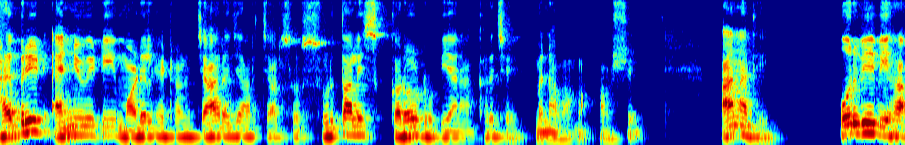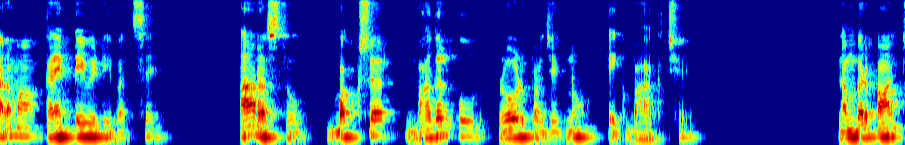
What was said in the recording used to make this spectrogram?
હાઇબ્રિડ એન્યુઇટી મોડેલ હેઠળ ચાર હજાર ચારસો સુડતાલીસ કરોડ રૂપિયાના ખર્ચે બનાવવામાં આવશે. આનાથી પૂર્વી બિહારમાં કનેક્ટિવિટી વધશે. આ રસ્તો બક્સર, ભાગલપુર રોડ પ્રોજેક્ટનો એક ભાગ છે. નંબર પાંચ,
